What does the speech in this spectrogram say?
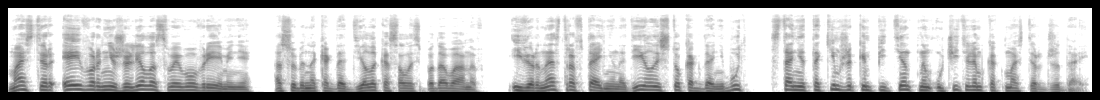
Мастер Эйвор не жалела своего времени, особенно когда дело касалось подаванов, и Вернестра втайне надеялась, что когда-нибудь станет таким же компетентным учителем, как мастер-джедай.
